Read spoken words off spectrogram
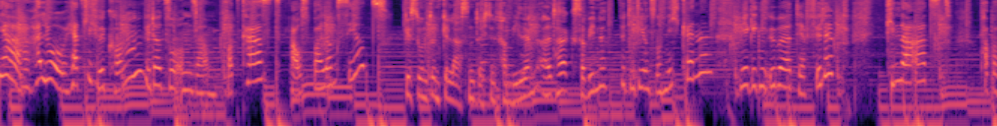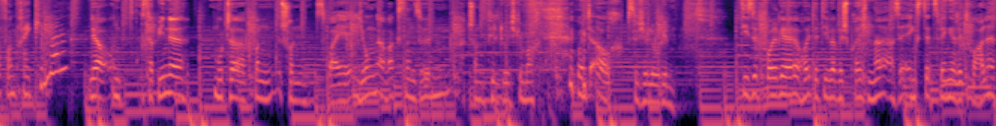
Ja, hallo, herzlich willkommen wieder zu unserem Podcast Ausbalanciert. Gesund und gelassen durch den Familienalltag, Sabine. Für die, die uns noch nicht kennen, mir gegenüber der Philipp, Kinderarzt, Papa von drei Kindern. Ja, und Sabine, Mutter von schon zwei jungen erwachsenen Söhnen, hat schon viel durchgemacht und auch Psychologin diese Folge heute, die wir besprechen, ne? also Ängste, Zwänge, Rituale,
